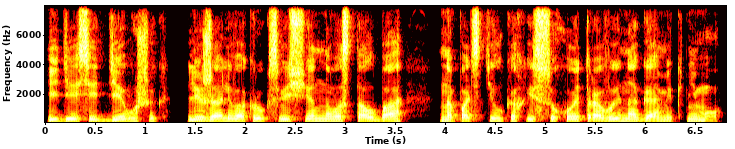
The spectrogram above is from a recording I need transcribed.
и десять девушек лежали вокруг священного столба на подстилках из сухой травы ногами к нему.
